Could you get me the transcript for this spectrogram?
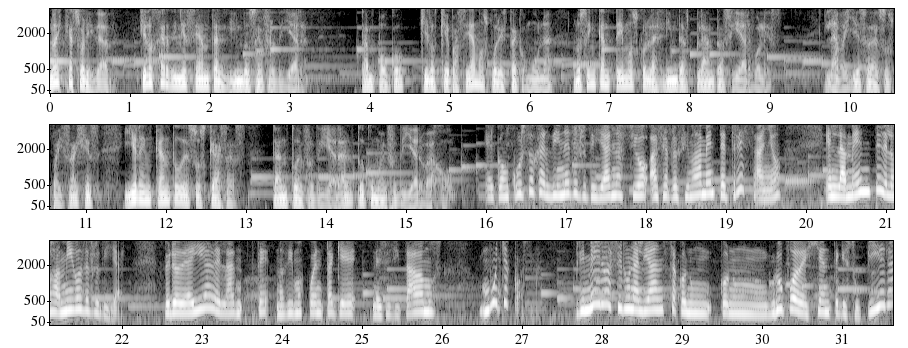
No es casualidad que los jardines sean tan lindos en Frutillar. Tampoco que los que paseamos por esta comuna nos encantemos con las lindas plantas y árboles, la belleza de sus paisajes y el encanto de sus casas, tanto en Frutillar Alto como en Frutillar Bajo. El concurso Jardines de Frutillar nació hace aproximadamente tres años en la mente de los amigos de Frutillar, pero de ahí adelante nos dimos cuenta que necesitábamos muchas cosas. Primero, hacer una alianza con un, con un grupo de gente que supiera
